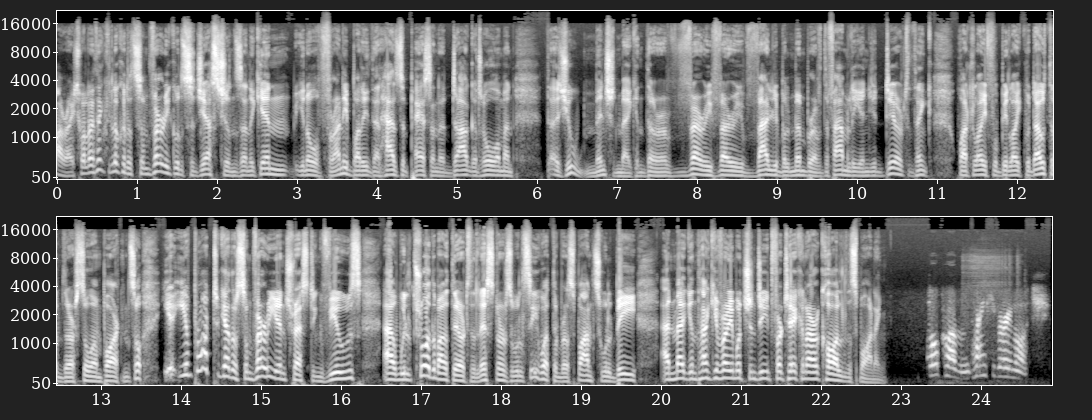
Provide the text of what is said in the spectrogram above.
All right. Well, I think looking at some very good suggestions, and again, you know, for anybody that has a pet and a dog at home, and as you mentioned, Megan, they're a very, very valuable member of the family, and you dare to think what life would be like without them. They're so important. So you you brought together some very interesting views. Uh, we'll throw them out there to the listeners. We'll see what the response will be. And Megan, thank you very much indeed for taking our call this morning. No problem. Thank you very much.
